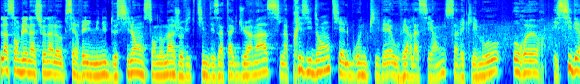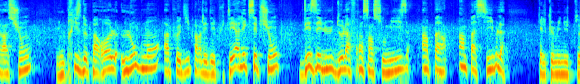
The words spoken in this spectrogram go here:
L'Assemblée nationale a observé une minute de silence en hommage aux victimes des attaques du Hamas. La présidente Yael Braun-Pivet a ouvert la séance avec les mots horreur et sidération. Une prise de parole longuement applaudie par les députés, à l'exception des élus de la France insoumise, impassibles. Quelques minutes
